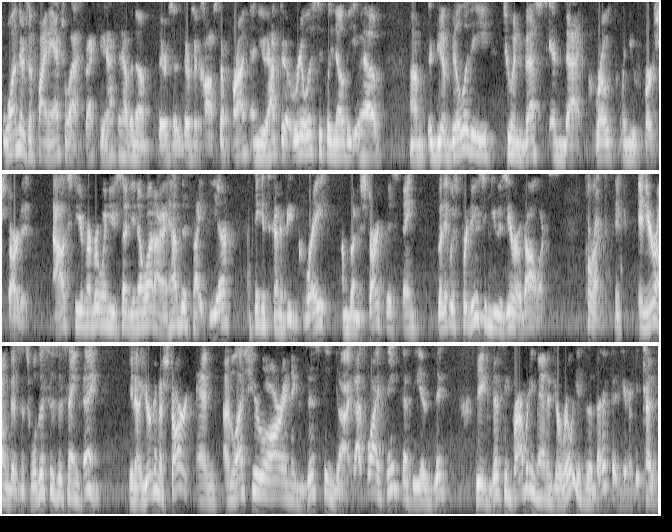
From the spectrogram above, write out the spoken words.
one, there's a financial aspect. You have to have enough. There's a there's a cost up front, and you have to realistically know that you have um, the ability to invest in that growth when you first started. Alex, do you remember when you said, "You know what? I have this idea. I think it's going to be great. I'm going to start this thing," but it was producing you zero dollars. Correct. In, in your own business. Well, this is the same thing. You know, you're going to start, and unless you are an existing guy, that's why I think that the exist the existing property manager really is the benefit here because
